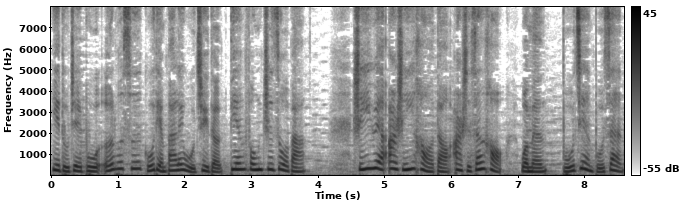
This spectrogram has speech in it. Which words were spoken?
一睹这部俄罗斯古典芭蕾舞剧的巅峰之作吧！十一月二十一号到二十三号，我们不见不散。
